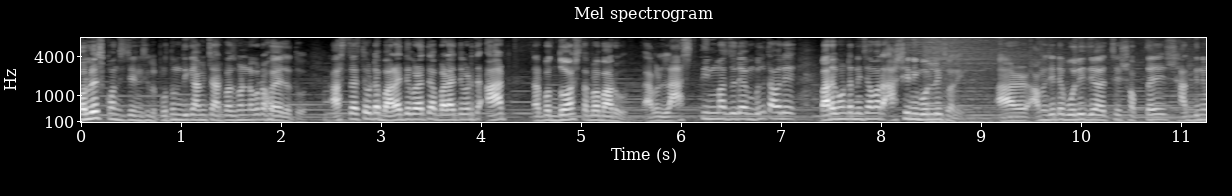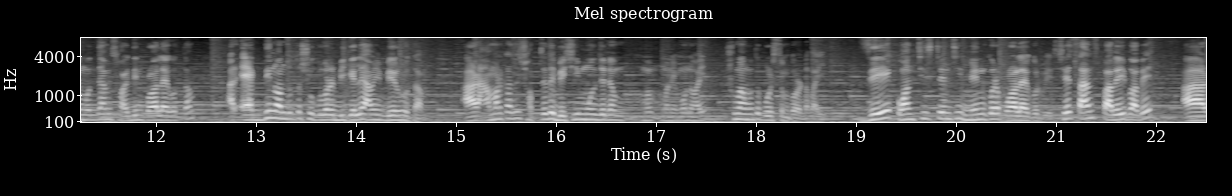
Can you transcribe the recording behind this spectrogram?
অলওয়েজ কনসিস্টেন্সি ছিল। প্রথম দিকে আমি চার পাঁচ ঘণ্টা করে হয়ে যেত। আস্তে আস্তে ওটা বাড়াইতে বাড়াইতে বাড়াইতে বাড়াইতে আট তারপর দশ তারপর বারো। আবার লাস্ট তিন মাস যদি আমি বলি তাহলে বারো ঘণ্টার নিচে আমার আসেনি বললেই চলে। আর আমি যেটা বলি যে হচ্ছে সপ্তাহে সাত দিনের মধ্যে আমি ছয় দিন পড়ালেখা করতাম। আর একদিন অন্তত শুক্রবার বিকেলে আমি বের হতাম। আর আমার কাছে সবচেয়ে বেশি মূল যেটা মানে মনে হয় সময় মতো পরিশ্রম করাটা ভাই। যে কনসিস্টেন্সি মেন করে পড়ালেখা করবে সে চান্স পাবেই পাবে। আর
